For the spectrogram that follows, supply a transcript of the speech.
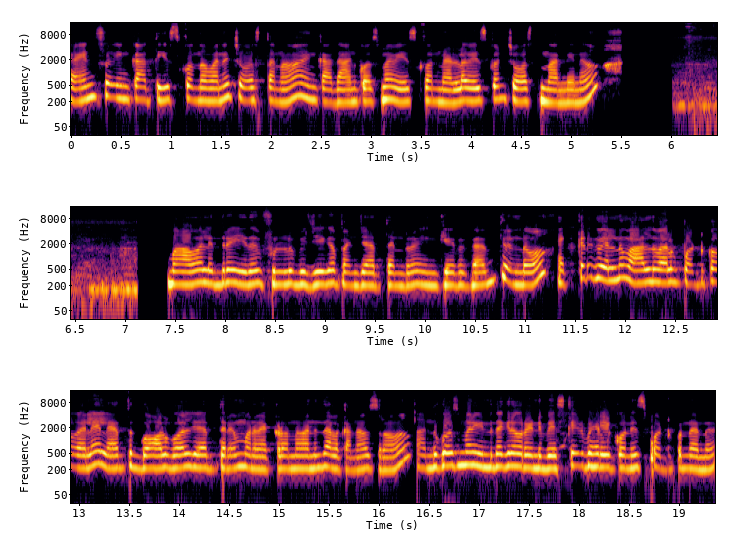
చైన్స్ ఇంకా తీసుకుందామని చూస్తాను. ఇంకా దానికోసమే వేసుకొని మెడలో వేసుకొని చూస్తున్నాను నేను. మా వాళ్ళిద్దరూ ఏదో ఫుల్ బిజీగా పని చేస్తుండ్రు ఇంకేదో కాదు తిండం. ఎక్కడికి వెళ్ళినా వాళ్ళు వాళ్ళకి పట్టుకోవాలి లేకపోతే గోల్ గోల్ చేస్తారు మనం ఎక్కడ ఉన్నాం అనేది వాళ్ళకి అనవసరం. అందుకోసమని ఇంటి దగ్గర రెండు బిస్కెట్ బిహలు కొనేసి పట్టుకున్నాను.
